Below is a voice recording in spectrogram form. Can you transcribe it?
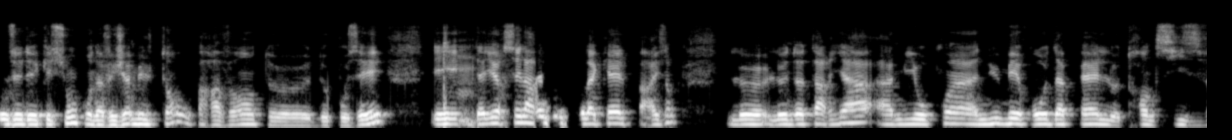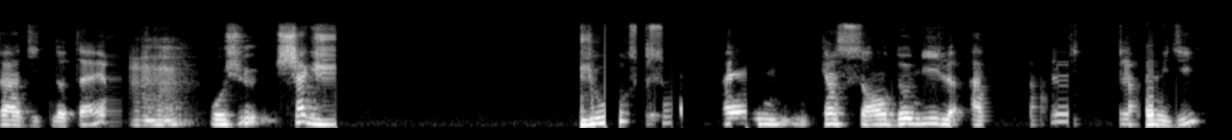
poser des questions qu'on n'avait jamais le temps auparavant de, de poser. Et mmh. d'ailleurs, c'est la raison pour laquelle, par exemple, le, le, notariat a mis au point un numéro d'appel le 3620 dit notaire. Mmh. Je, chaque jour, ce sont 1500, 2000 appels l'après-midi,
